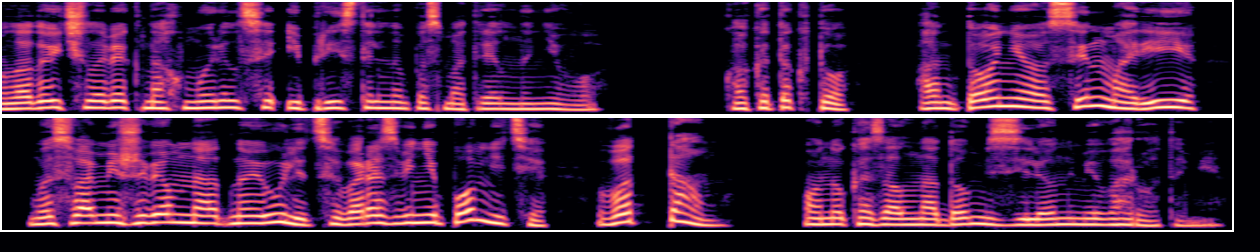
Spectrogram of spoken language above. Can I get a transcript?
Молодой человек нахмурился и пристально посмотрел на него. «Как это кто? Антонио, сын Марии, мы с вами живем на одной улице, вы разве не помните? Вот там!» Он указал на дом с зелеными воротами.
